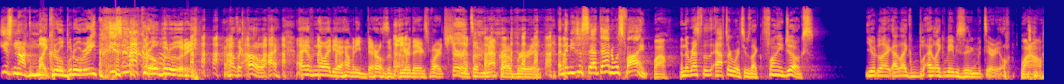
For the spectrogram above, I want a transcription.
It's not microbrewery. It's macrobrewery. and I was like, oh, I, I have no idea how many barrels of beer they export. Sure, it's a macro brewery. And then he just sat down and was fine. Wow. And the rest of the, afterwards, he was like, funny jokes. You'd like, I like, I like babysitting material. Wow.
